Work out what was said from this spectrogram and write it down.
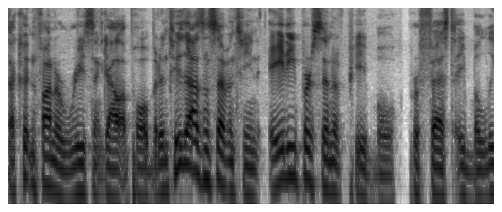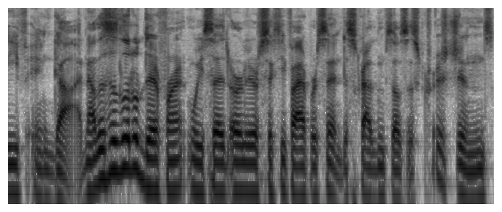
I couldn't find a recent Gallup poll, but in 2017, 80% of people professed a belief in God. Now this is a little different. We said earlier 65% describe themselves as Christians.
